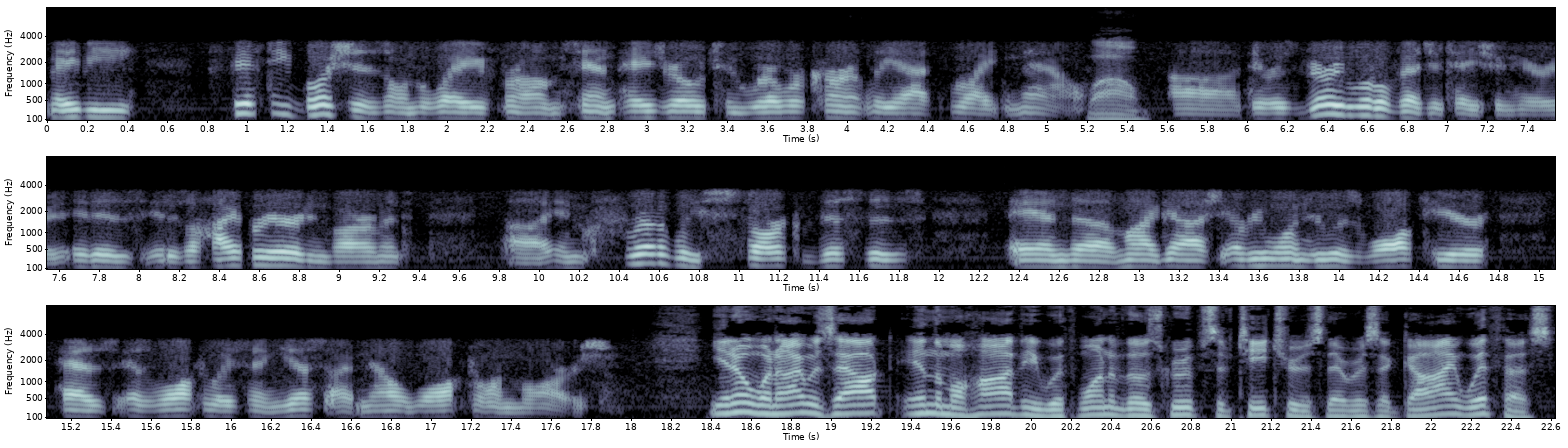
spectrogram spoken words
maybe 50 bushes on the way from San Pedro to where we're currently at right now. Wow. Uh, there is very little vegetation here. It is it is a hyper arid environment, uh, incredibly stark vistas, and uh, my gosh, everyone who has walked here has has walked away saying, "Yes, I've now walked on Mars." You know, when I was out in the Mojave with one of those groups of teachers, there was a guy with us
